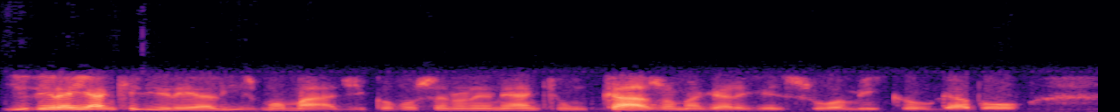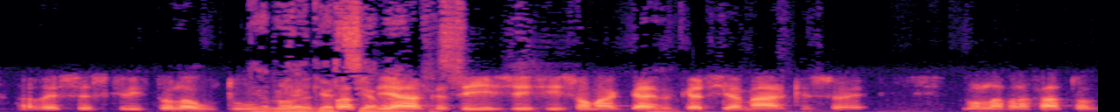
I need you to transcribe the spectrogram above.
io direi anche di realismo magico, forse non è neanche un caso magari che il suo amico Gabo avesse scritto l'autunno Gabriel del patriarca, sì, sì, sì, insomma Garcia Marquez eh, non l'avrà fatto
